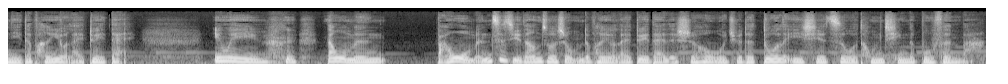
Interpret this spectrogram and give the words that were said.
你的朋友来对待，因为 当我们把我们自己当做是我们的朋友来对待的时候，我觉得多了一些自我同情的部分吧，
